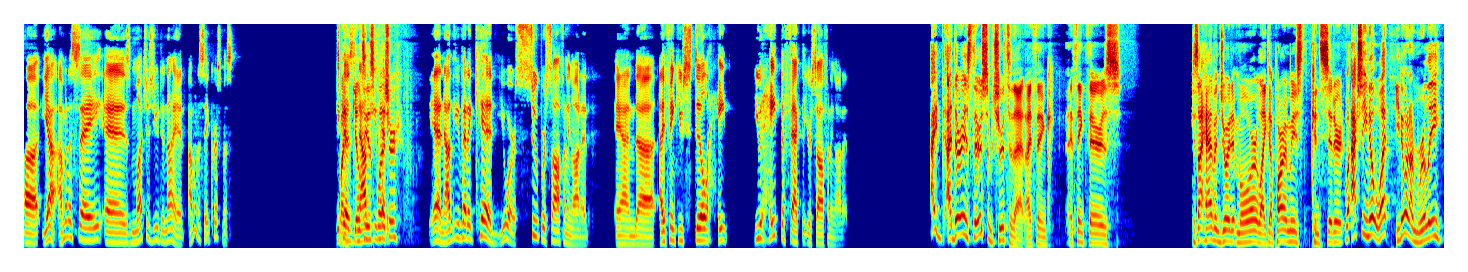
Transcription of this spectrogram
Uh, yeah, I'm gonna say as much as you deny it, I'm gonna say Christmas. It's my guiltiest you've a- pleasure. yeah, now that you've had a kid, you are super softening on it, and uh, I think you still hate you hate the fact that you're softening on it. I, I there is there's some truth to that. I think I think there's because I have enjoyed it more. Like a part of me's considered. Well, actually, you know what? You know what? I'm really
